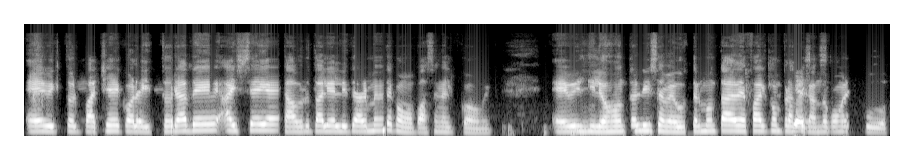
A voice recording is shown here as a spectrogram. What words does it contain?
Eh, Víctor Pacheco, la historia de Isaiah está brutal y es literalmente como pasa en el cómic. Eh, Virgilio Hunter dice, me gusta el montaje de Falcon practicando con el escudo.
